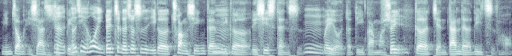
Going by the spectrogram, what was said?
民众一下子就嗯，变。而且会所以这个就是一个创新跟一个 resistance 嗯会有的地方嘛。是所以一个简单的例子哈，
